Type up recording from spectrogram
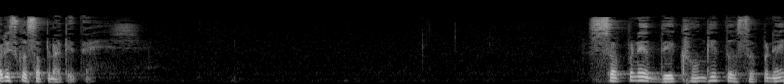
और इसको सपना कहते हैं। सपने देखोगे तो सपने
